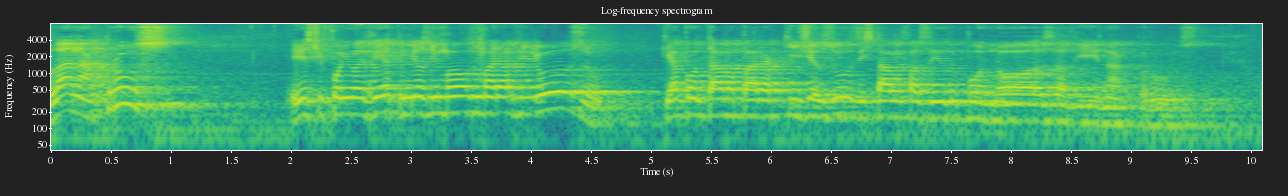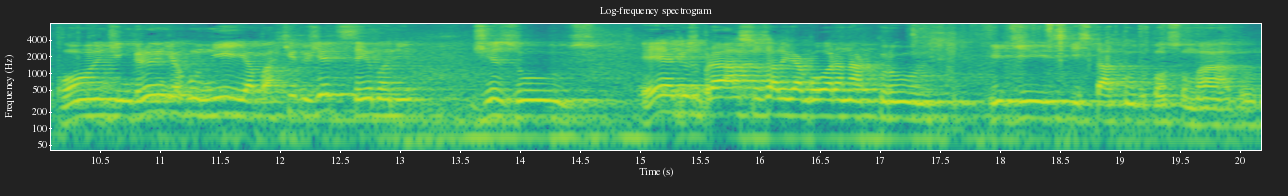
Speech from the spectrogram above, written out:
lá na cruz. Este foi um evento, meus irmãos, maravilhoso, que apontava para que Jesus estava fazendo por nós ali na cruz, onde em grande agonia, a partir do Getsemane, Jesus ergue os braços ali agora na cruz e diz que está tudo consumado.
